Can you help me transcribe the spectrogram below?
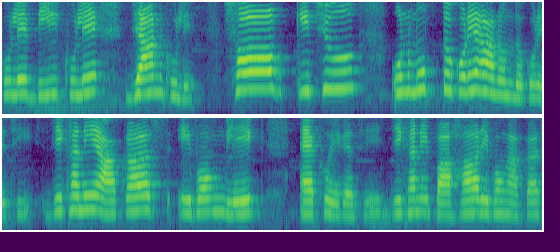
খুলে, দিল খুলে, জান খুলে সব কিছু উন্মুক্ত করে আনন্দ করেছি। যেখানে আকাশ এবং লেক এক হয়ে গেছে, যেখানে পাহাড় এবং আকাশ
